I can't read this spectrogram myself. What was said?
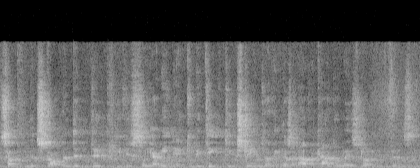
something that Scotland didn't do previously. I mean, it can be taken to extremes. I think there's an avocado restaurant in Finnieston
